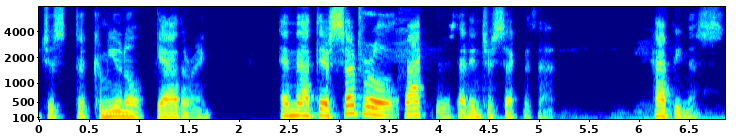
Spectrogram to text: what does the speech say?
just a communal gathering. And that there are several factors that intersect with that happiness,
